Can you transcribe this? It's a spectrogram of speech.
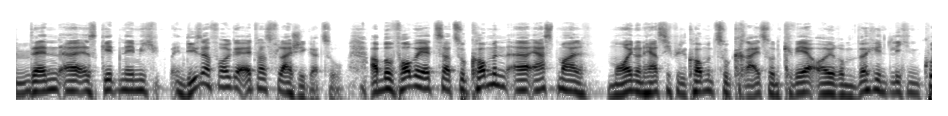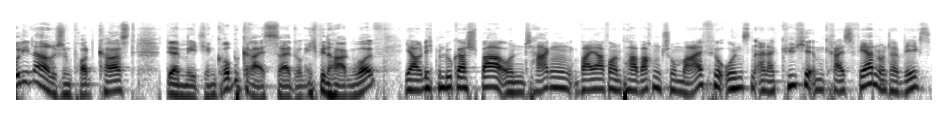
Mhm. Denn äh, es geht nämlich in dieser Folge etwas fleischiger zu. Aber bevor wir jetzt dazu kommen, kommen. Äh, erstmal Moin und herzlich willkommen zu Kreis und Quer, eurem wöchentlichen kulinarischen Podcast der Mediengruppe Kreiszeitung. Ich bin Hagen Wolf. Ja, und ich bin Lukas Spar. Und Hagen war ja vor ein paar Wochen schon mal für uns in einer Küche im Kreis Pferden unterwegs.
